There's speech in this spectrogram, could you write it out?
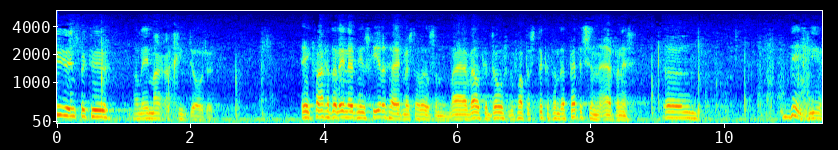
U, inspecteur, alleen maar archiefdozen. Ik vraag het alleen uit nieuwsgierigheid, Mr. Wilson. Maar welke doos bevat de stukken van de Pattison-erfenis? Uh, deze hier.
